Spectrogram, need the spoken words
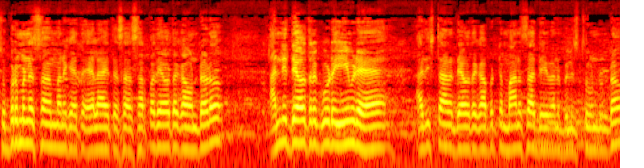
సుబ్రహ్మణ్య స్వామి మనకైతే ఎలా అయితే స- సర్పదేవతగా ఉంటాడో అన్ని దేవతలకు కూడా ఈవిడే అధిష్టాన దేవత కాబట్టి మానసాదేవి అని పిలుస్తూ ఉంటుంటాం.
